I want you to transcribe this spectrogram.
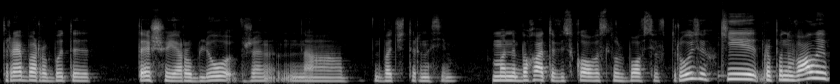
треба робити те, що я роблю вже на 24 на 7. У мене багато військовослужбовців друзів, які пропонували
